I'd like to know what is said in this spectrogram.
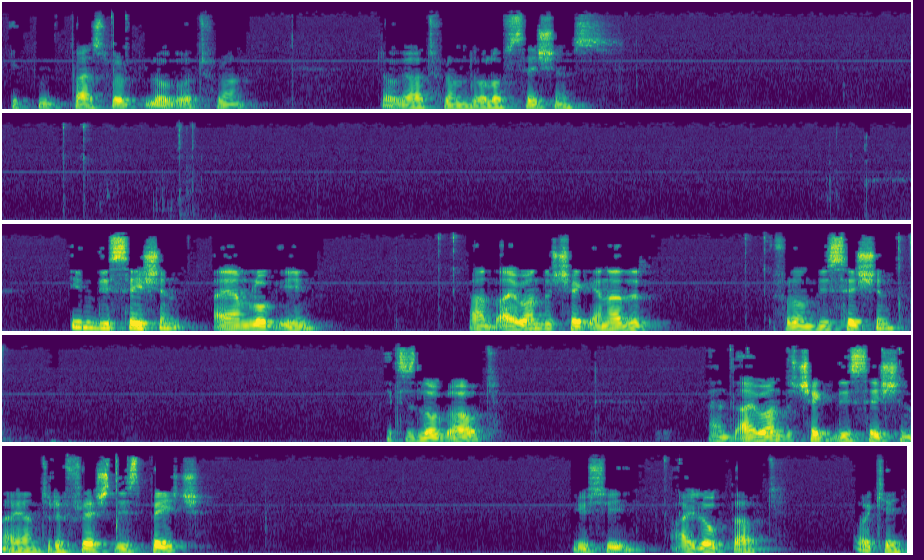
It password log out from log out from the all of sessions in this session I am logged in and I want to check another from this session it is log out and I want to check this session I want to refresh this page. You see I logged out. Okay.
